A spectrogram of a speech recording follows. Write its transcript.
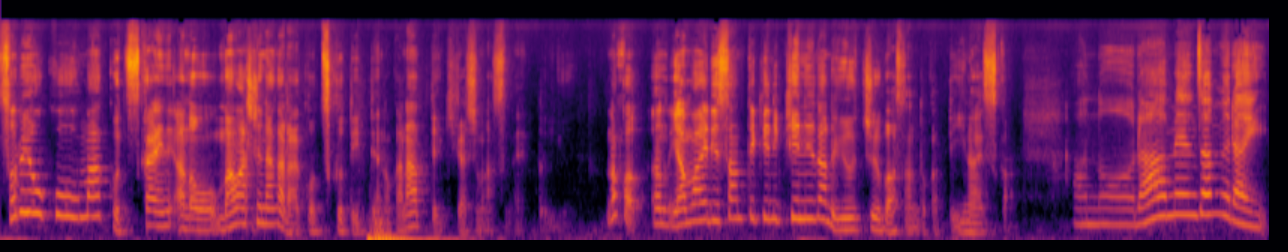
それをこううまく使いあの回しながらこう作っていってるのかなっていう気がしますね。というなんかあの山入さん的に気になる YouTuber さんとかっていないですか？あの、ラーメン侍、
